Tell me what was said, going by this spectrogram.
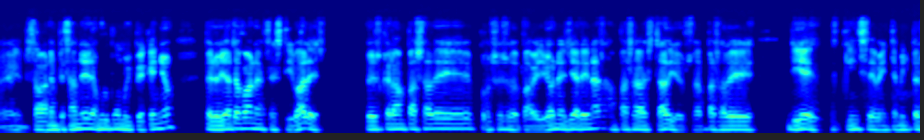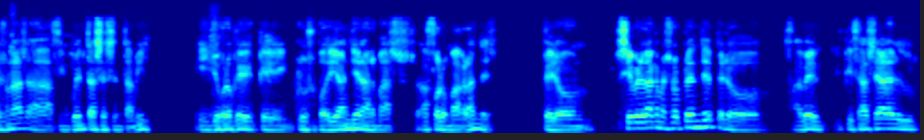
eh, estaban empezando y era un grupo muy pequeño, pero ya tocaban en festivales. Pero es que ahora han pasado de, pues eso, de pabellones y arenas, han pasado a estadios, han pasado de 10, 15, 20 mil personas a 50, 60 mil. Y yo creo que, que incluso podrían llenar más, a foros más grandes. Pero sí es verdad que me sorprende, pero a ver, quizás sea el,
